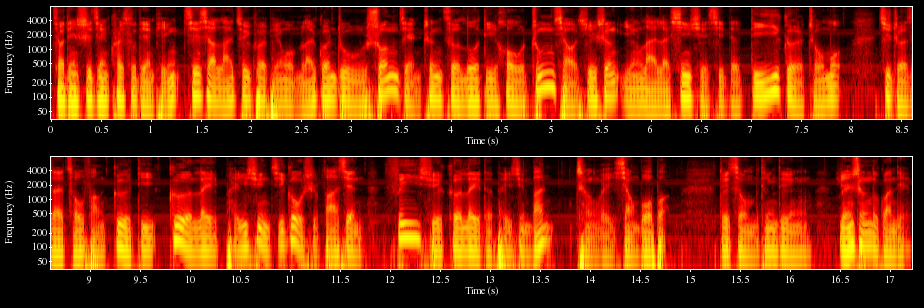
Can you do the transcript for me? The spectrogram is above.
焦点事件快速点评，接下来最快评，我们来关注双减政策落地后，中小学生迎来了新学期的第一个周末。记者在走访各地各类培训机构时发现，非学科类的培训班成为香饽饽。对此，我们听听袁生的观点。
